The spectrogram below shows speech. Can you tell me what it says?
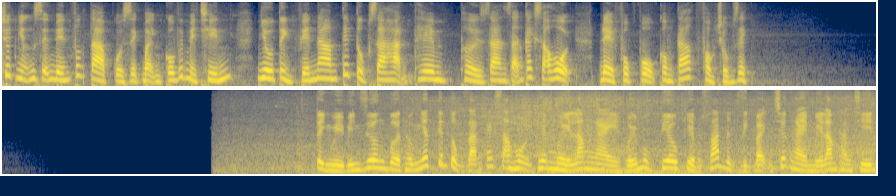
Trước những diễn biến phức tạp của dịch bệnh COVID-19, nhiều tỉnh phía Nam tiếp tục gia hạn thêm thời gian giãn cách xã hội để phục vụ công tác phòng chống dịch. Tỉnh ủy Bình Dương vừa thống nhất tiếp tục giãn cách xã hội thêm 15 ngày với mục tiêu kiểm soát được dịch bệnh trước ngày 15 tháng 9.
